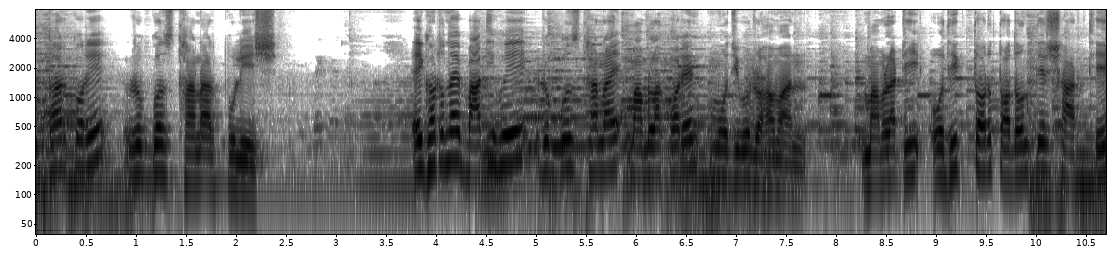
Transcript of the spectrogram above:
উদ্ধার করে রূপগঞ্জ থানার পুলিশ। এই ঘটনায় বাদী হয়ে রূপগঞ্জ থানায় মামলা করেন মজিবুর রহমান। মামলাটি অধিকতর তদন্তের স্বার্থে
